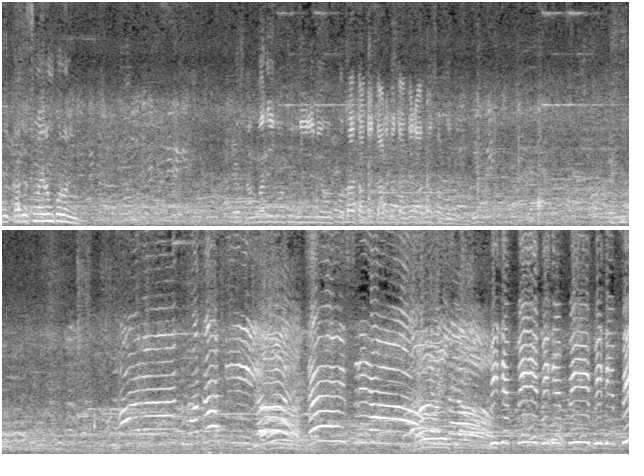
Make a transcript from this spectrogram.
এই কাজের সময় এরকম করো নি। সাংবাদিক নিয়ে নেবে ও কোথায় তাকে কাটবে তাকে রাখবে বিজেপি বিজেপি বিজেপি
